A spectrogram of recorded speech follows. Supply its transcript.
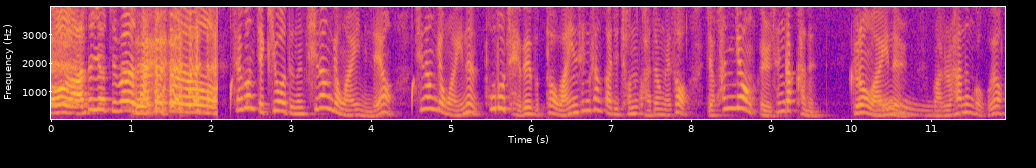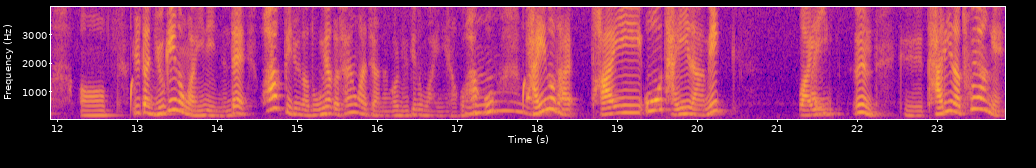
어, 안 들렸지만 잘 봤어요. 세 번째 키워드는 친환경 와인인데요. 친환경 와인은 포도 재배부터 와인 생산까지 전 과정에서 이제 환경을 생각하는 그런 와인을 오. 말을 하는 거고요. 어, 일단 유기농 와인이 있는데 화학 비료나 농약을 사용하지 않은 걸 유기농 와인이라고 하고 음. 바이노 다, biodynamic 와인은 그 달이나 토양의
